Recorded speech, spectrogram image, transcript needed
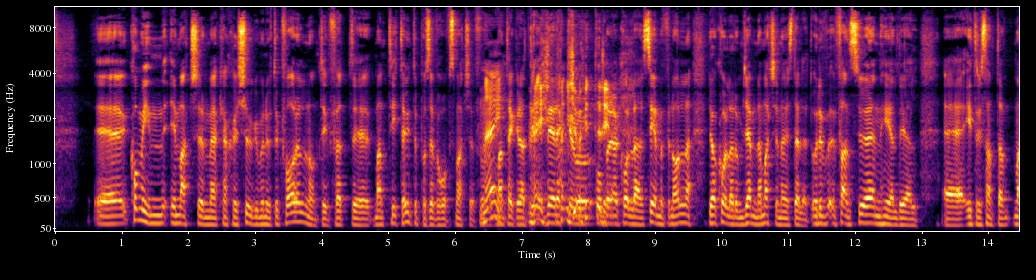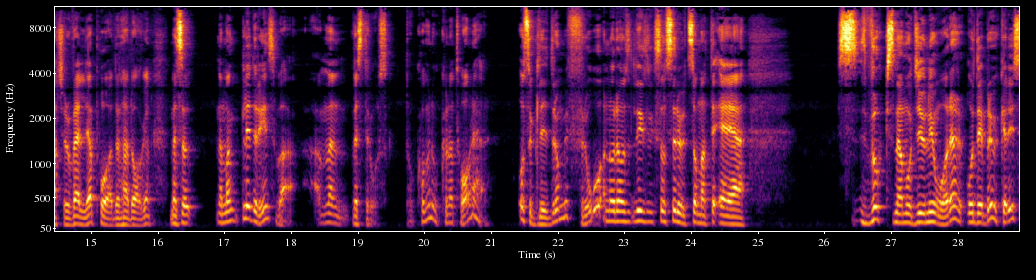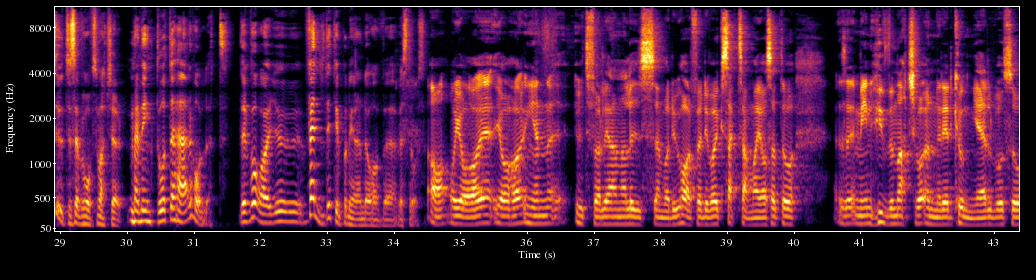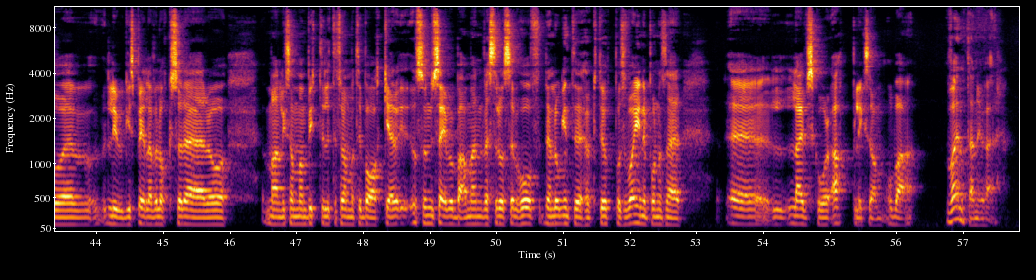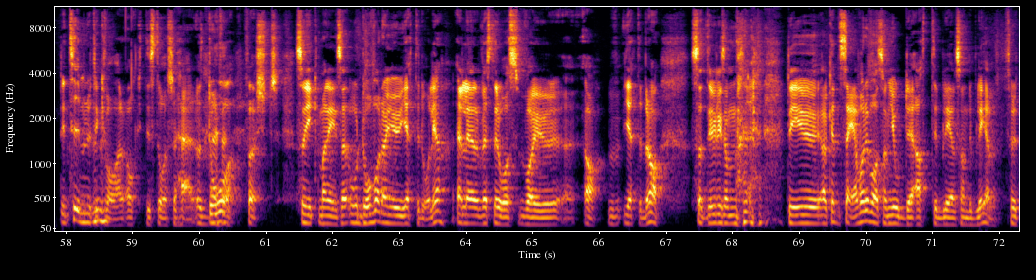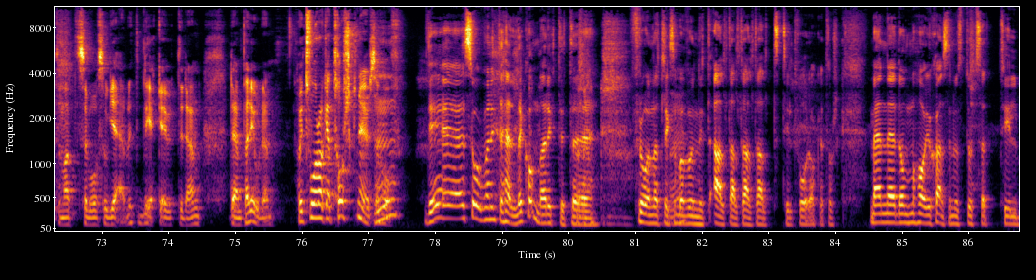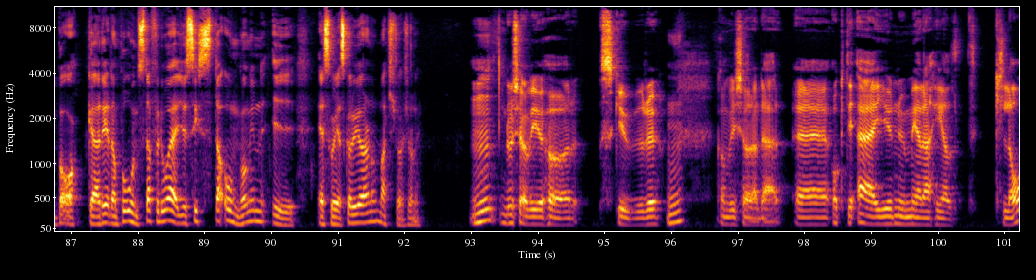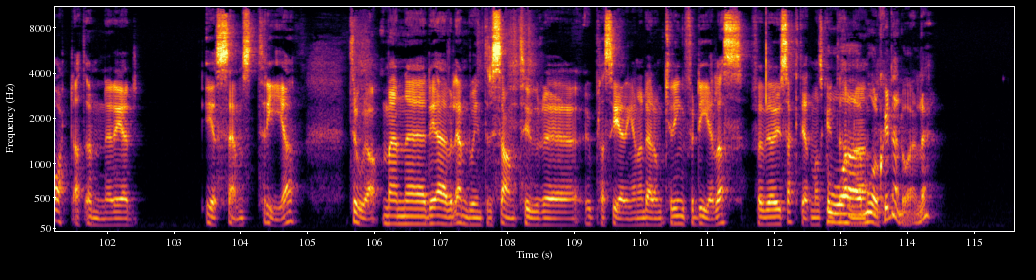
kom in i matchen med kanske 20 minuter kvar eller någonting. För att eh, man tittar ju inte på Sävehofs matcher. För Nej. man tänker att det, Nej, det räcker att, att börja kolla semifinalerna. Jag kollar de jämna matcherna istället. Och det fanns ju en hel del eh, intressanta matcher att välja på den här dagen. Men så när man glider in så bara, "Ja, men Västerås, de kommer nog kunna ta det här. Och så glider de ifrån och de liksom ser ut som att det är vuxna mot juniorer. Och det brukar det ju se ut i Sävehofs matcher. Men inte åt det här hållet. Det var ju väldigt imponerande av eh, Västerås. Ja, och jag, jag har ingen utförligare analys än vad du har. För det var exakt samma. Jag satt och... Alltså, min huvudmatch var Önnered-Kungälv och så eh, Lugi spelade väl också där. och man, liksom, man bytte lite fram och tillbaka. Och så nu säger vi bara men Västerås Sävehof den låg inte högt upp. Och så var jag inne på någon sån här eh, livescore-app liksom. Och bara vänta nu här. Det är tio minuter kvar och det står så här. Och då först så gick man in. Och då var de ju jättedåliga. Eller Västerås var ju eh, ja, jättebra. Så det är liksom... Det är ju, jag kan inte säga vad det var som gjorde att det blev som det blev. Förutom att Sävehof såg jävligt bleka ut i den, den perioden. Har ju två raka torsk nu Sävehof. Det såg man inte heller komma riktigt. Från att liksom ha vunnit allt, allt, allt, allt till två raka torsk. Men eh, de har ju chansen att studsa tillbaka redan på onsdag. För då är ju sista omgången i SHE. Ska du göra någon match då, Charlie? Mm, då kör vi ju Hör Skuru. Kommer vi köra där. Eh, och det är ju numera helt klart att Önnered är sämst trea. Tror jag. Men eh, det är väl ändå intressant hur, eh, hur placeringarna där omkring fördelas. För vi har ju sagt det att man ska ju inte På hamna... målskillnad då eller?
